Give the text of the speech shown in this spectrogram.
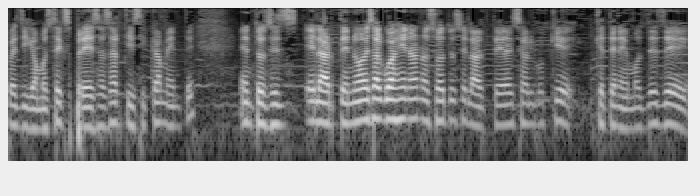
pues digamos te expresas artísticamente. Entonces el arte no es algo ajeno a nosotros, el arte es algo que, que tenemos desde,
